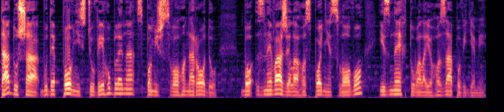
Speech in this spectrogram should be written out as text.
Та душа буде повністю вигублена з поміж свого народу, бо зневажила Господнє Слово і знехтувала його заповідями.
